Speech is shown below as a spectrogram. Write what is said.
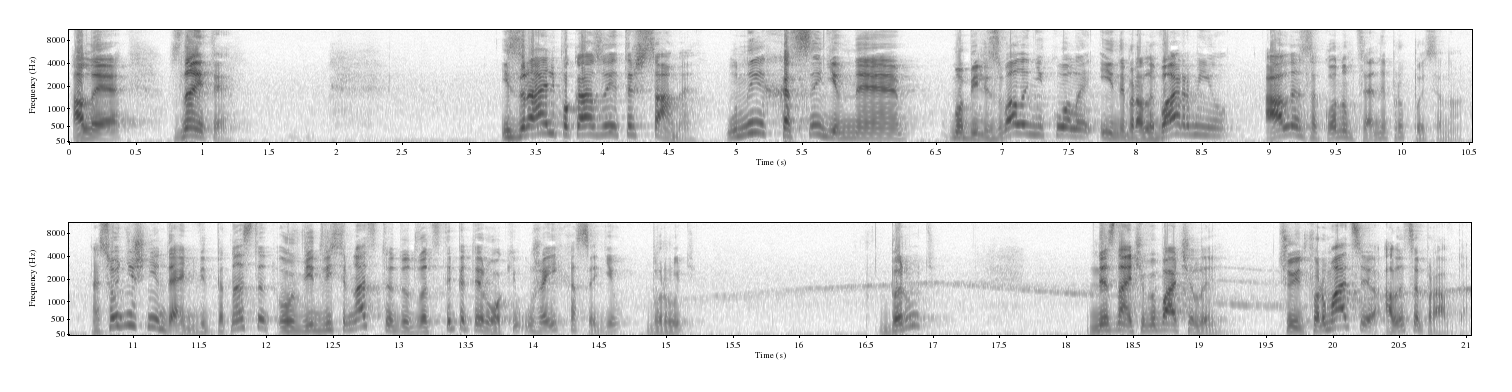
Але знаєте, Ізраїль показує те ж саме. У них хасидів не мобілізували ніколи і не брали в армію, але законом це не прописано. На сьогоднішній день від 15, о, від 18 до 25 років уже їх хасидів беруть. Беруть. Не знаю, чи ви бачили цю інформацію, але це правда.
